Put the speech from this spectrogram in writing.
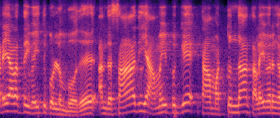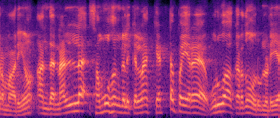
அடையாளத்தை வைத்து கொள்ளும்போது அந்த சாதிய அமைப்புக்கே தான் மட்டும்தான் தலைவருங்கிற மாதிரியும் அந்த நல்ல சமூகங்களுக்கெல்லாம் கெட்ட பெயரை உருவாக்குறதும் அவர்களுடைய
